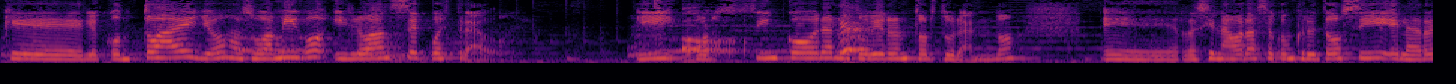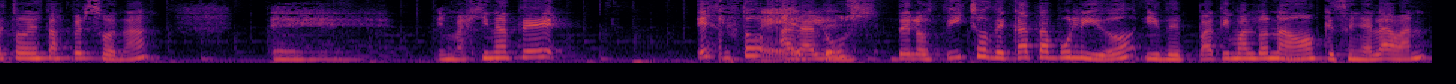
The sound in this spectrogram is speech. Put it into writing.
que le contó a ellos, a sus amigos, y lo han secuestrado. Y por cinco horas lo tuvieron torturando. Eh, recién ahora se concretó, sí, el arresto de estas personas. Eh, imagínate esto a la luz de los dichos de Cata Pulido y de Patti Maldonado que señalaban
